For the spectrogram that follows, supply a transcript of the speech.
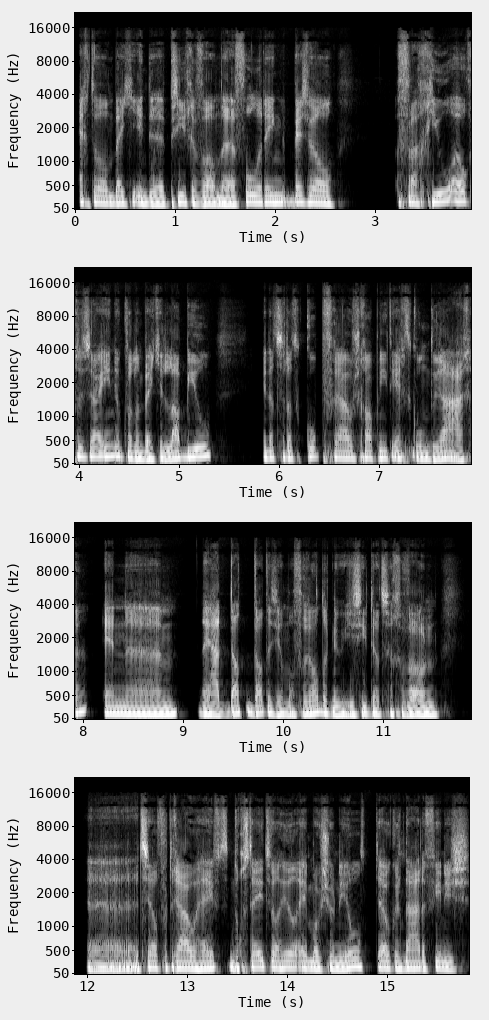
echt wel een beetje in de psyche van eh, Vollering. Best wel fragiel oogde ze daarin. Ook wel een beetje labiel. En dat ze dat kopvrouwschap niet echt kon dragen. En ehm, nou ja, dat, dat is helemaal veranderd nu. Je ziet dat ze gewoon het zelfvertrouwen heeft. Nog steeds wel heel emotioneel. Telkens na de finish.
